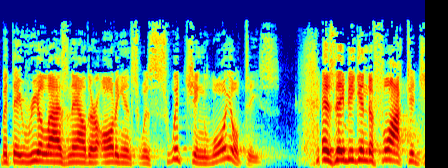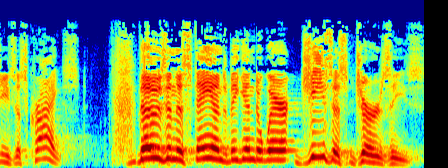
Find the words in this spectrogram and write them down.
But they realized now their audience was switching loyalties as they begin to flock to Jesus Christ. Those in the stands begin to wear Jesus jerseys.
